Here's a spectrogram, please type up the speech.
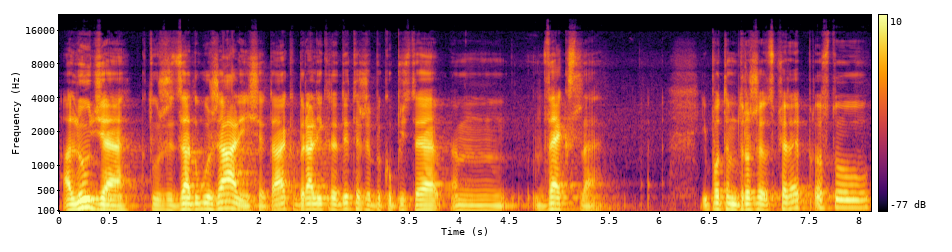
a ludzie, którzy zadłużali się, tak, brali kredyty, żeby kupić te um, weksle i potem drożej odsprzedać, po prostu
